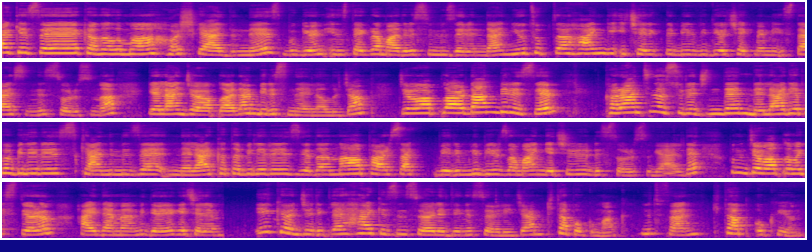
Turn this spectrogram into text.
herkese kanalıma hoş geldiniz. Bugün Instagram adresim üzerinden YouTube'da hangi içerikte bir video çekmemi istersiniz sorusuna gelen cevaplardan birisini ele alacağım. Cevaplardan birisi karantina sürecinde neler yapabiliriz, kendimize neler katabiliriz ya da ne yaparsak verimli bir zaman geçiririz sorusu geldi. Bunu cevaplamak istiyorum. Haydi hemen videoya geçelim. İlk öncelikle herkesin söylediğini söyleyeceğim. Kitap okumak. Lütfen kitap okuyun.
